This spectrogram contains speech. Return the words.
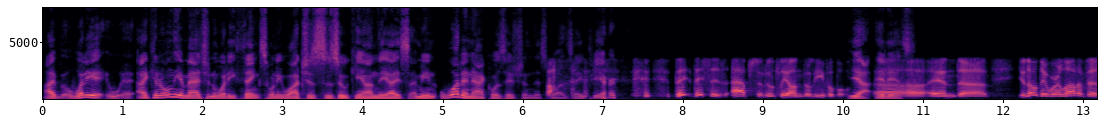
I what do you, I can only imagine what he thinks when he watches Suzuki on the ice. I mean, what an acquisition this was, eh, Pierre? this is absolutely unbelievable. Yeah, it is. Uh, and uh, you know, there were a lot of uh,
